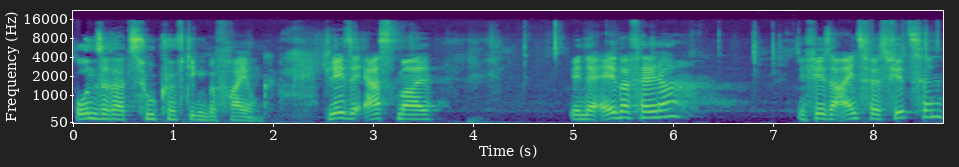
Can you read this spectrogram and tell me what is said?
unserer zukünftigen Befreiung. Ich lese erstmal in der Elberfelder, Epheser 1, Vers 14.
